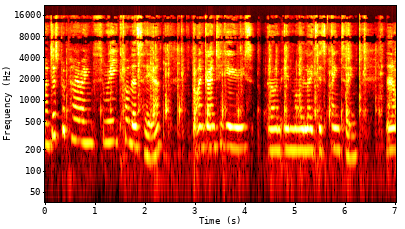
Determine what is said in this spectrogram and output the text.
I'm just preparing three colours here that I'm going to use um, in my latest painting. Now,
